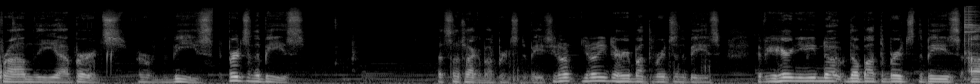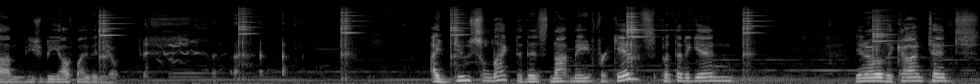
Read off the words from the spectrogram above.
from the uh, birds or the bees, the birds and the bees. Let's not talk about birds and the bees. You don't. You don't need to hear about the birds and the bees. If you're here and you need to know, know about the birds and the bees, um, you should be off my video. I do select that it's not made for kids, but then again, you know, the content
